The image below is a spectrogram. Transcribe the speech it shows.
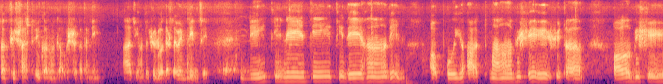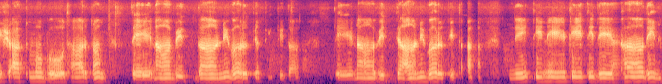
तब फिर शास्त्रीय कर्म की आवश्यकता नहीं आज यहाँ से शुरू होगा सेवेंटीन से नीति नेति देहादीन अपोय आत्मा विशेषित अविशेष आत्म बोधार्थम तेना विद्या निवर्तिता तेना विद्या निवर्तिता नीति नेति देहादीन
